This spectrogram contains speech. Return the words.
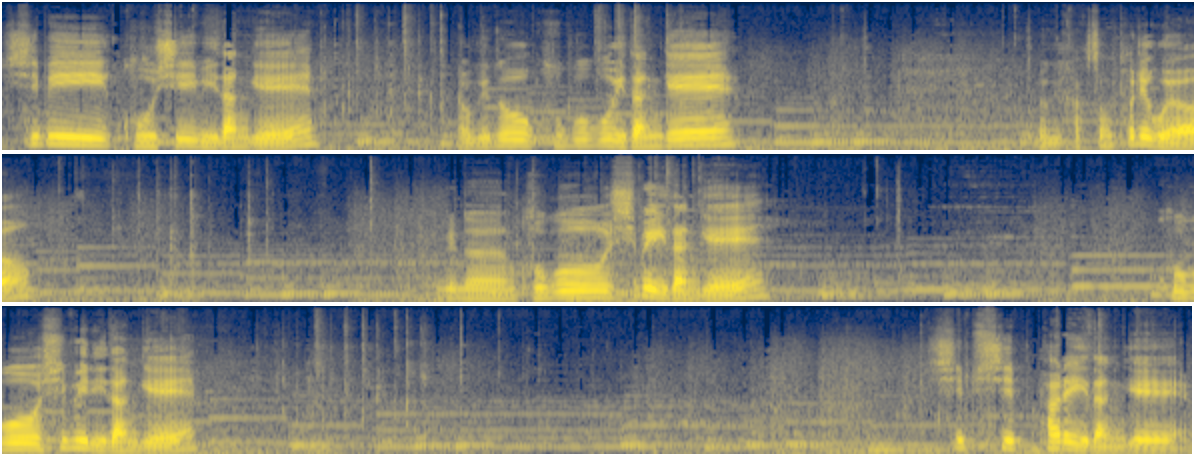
12, 90 2단계. 여기도 999 2단계. 여기 각성 풀이고요. 여기는 99, 10의 2단계 99, 11 2단계. 10, 18의 2단계.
